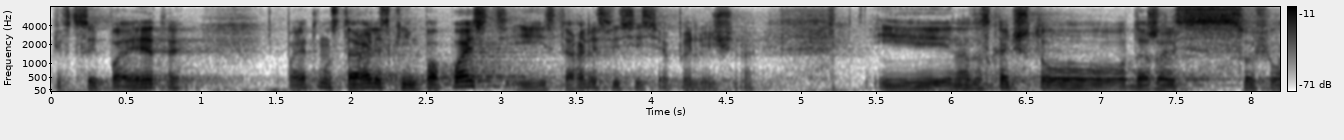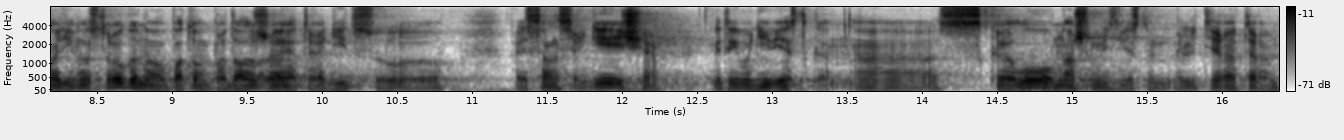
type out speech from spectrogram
певцы, поэты. Поэтому старались к ним попасть и старались вести себя прилично. И надо сказать, что даже Софья Владимировна Строганова, потом продолжая традицию Александра Сергеевича, это его невестка, а, с Крыловым, нашим известным литератором,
